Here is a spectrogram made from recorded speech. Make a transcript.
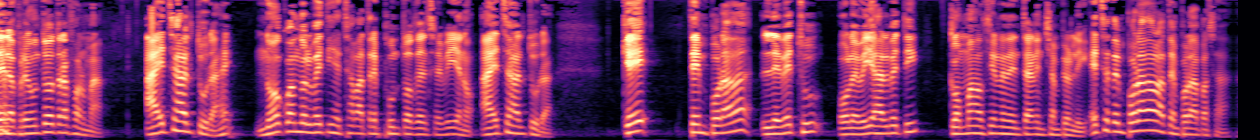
Te lo pregunto de otra forma. A estas alturas, ¿eh? No cuando el Betis estaba a tres puntos del Sevilla, no. A estas alturas, ¿qué temporada le ves tú o le veías al Betis con más opciones de entrar en Champions League? ¿Esta temporada o la temporada pasada?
